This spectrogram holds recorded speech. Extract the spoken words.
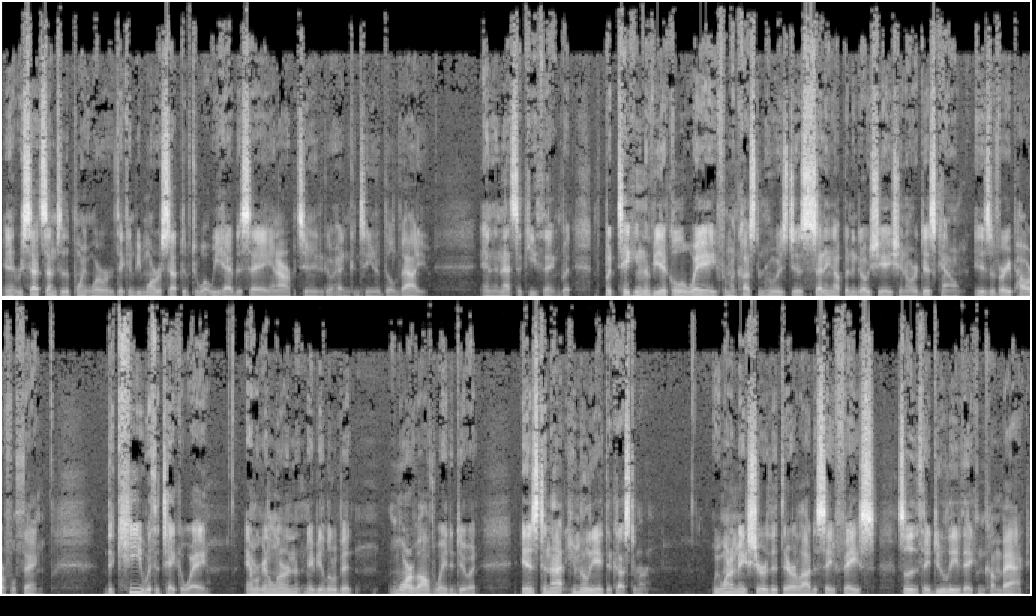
And it resets them to the point where they can be more receptive to what we have to say and our opportunity to go ahead and continue to build value and, and that's the key thing. But but taking the vehicle away from a customer who is just setting up a negotiation or a discount is a very powerful thing. The key with the takeaway, and we're going to learn maybe a little bit more evolved way to do it, is to not humiliate the customer. We want to make sure that they're allowed to save face so that if they do leave, they can come back.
